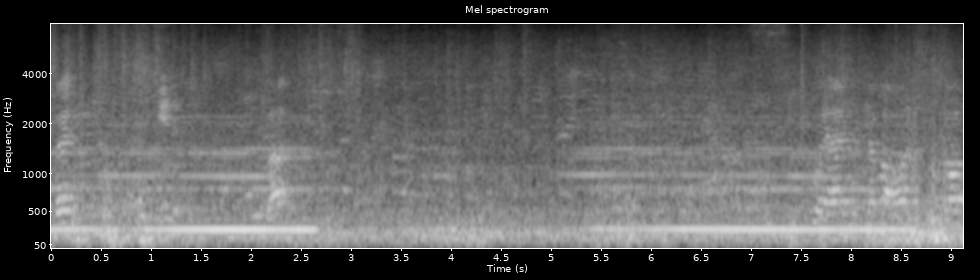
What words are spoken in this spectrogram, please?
Espera. Um pouquinho. Lá. 5 reais aqui a barrona, pessoal.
